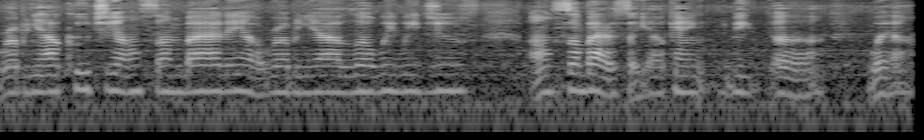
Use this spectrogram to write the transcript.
rubbing y'all coochie on somebody or rubbing y'all little wee wee juice on somebody. So y'all can't be, uh, well,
